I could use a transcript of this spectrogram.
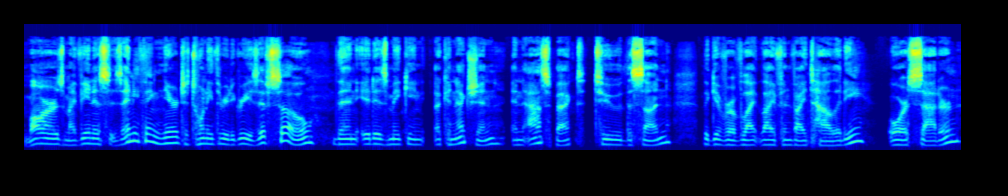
Mars, my Venus, is anything near to 23 degrees. If so, then it is making a connection, an aspect to the Sun, the giver of light, life, and vitality, or Saturn,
